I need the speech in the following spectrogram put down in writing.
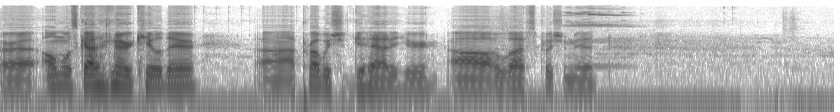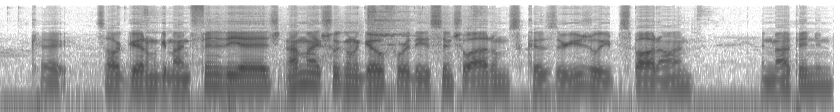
Alright, almost got another kill there. Uh, I probably should get out of here. Oh, Olaf's pushing mid. Okay, it's all good. I'm gonna get my Infinity Edge. I'm actually gonna go for the essential items because they're usually spot on, in my opinion.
